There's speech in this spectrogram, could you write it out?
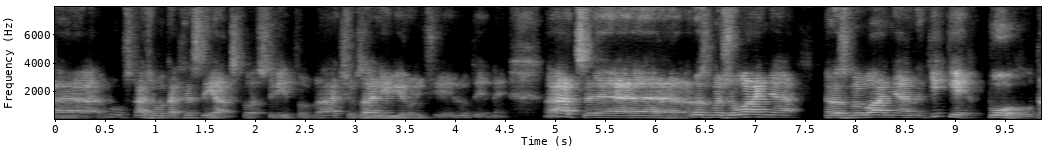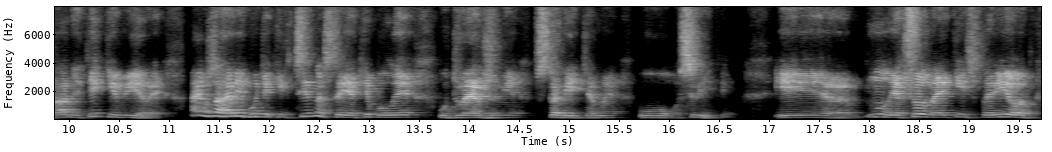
е, ну скажімо так, християнського світу, да, чи взагалі віруючої людини. Да, це е, розмежування. Розмивання не тільки полу, да, не тільки віри, а й взагалі будь-яких цінностей, які були утверджені століттями у світі. І ну, якщо на якийсь період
